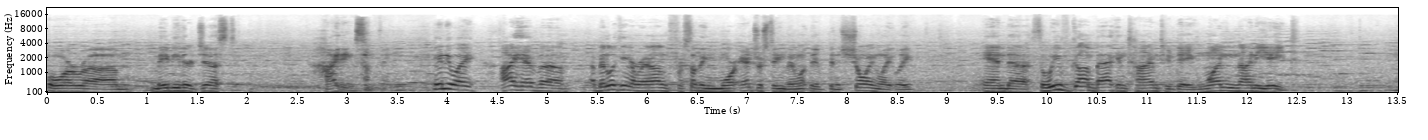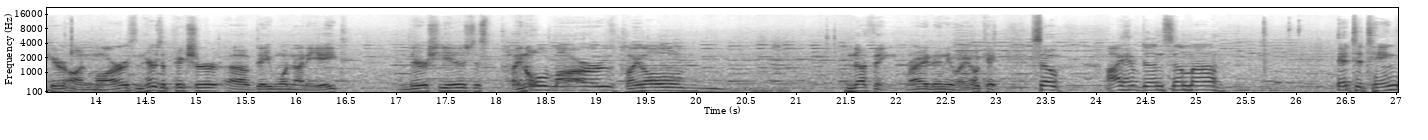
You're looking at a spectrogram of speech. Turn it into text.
or um, maybe they're just hiding something. Anyway, I have uh, I've been looking around for something more interesting than what they've been showing lately and uh, so we've gone back in time to day 198 here on Mars. And here's a picture of day 198. And there she is, just plain old Mars, plain old nothing, right? Anyway, okay. So I have done some uh, editing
